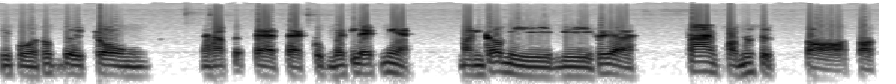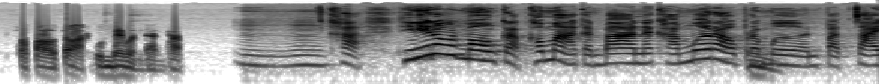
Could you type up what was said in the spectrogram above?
มีผลกระทบโดยตรงนะครับ แต่แต่กลุ่มเล็ก ๆ เนี่ย มันก็มีมีเขาจะสร้างความรู้สึกต่อต่อสภาวะตลาดหุ้นได้เหมือนกันครับ อืมค่ะ ทีนี้เรามองกลับเข้ามากันบ้างนะคะ เมื่อเราประเมินปัจจัย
